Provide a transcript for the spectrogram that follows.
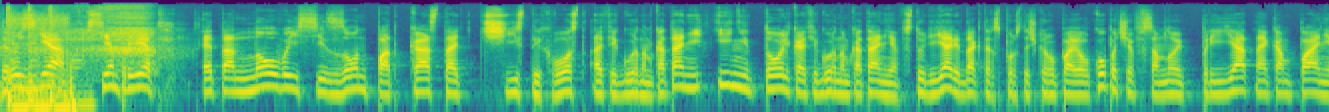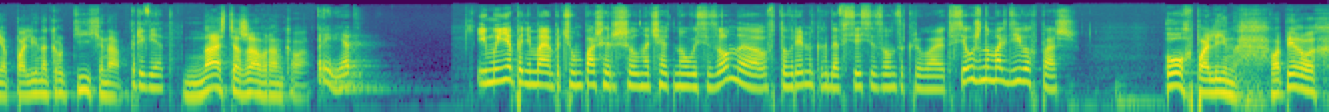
Друзья, всем привет! Это новый сезон подкаста «Чистый хвост» о фигурном катании и не только о фигурном катании. В студии я, редактор sports.ru Павел Копачев, со мной приятная компания Полина Крутихина. Привет. Настя Жаворонкова. Привет. И мы не понимаем, почему Паша решил начать новый сезон э, в то время, когда все сезон закрывают. Все уже на Мальдивах, Паш. Ох, Полин, во-первых,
